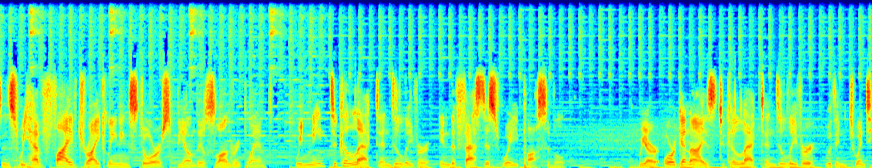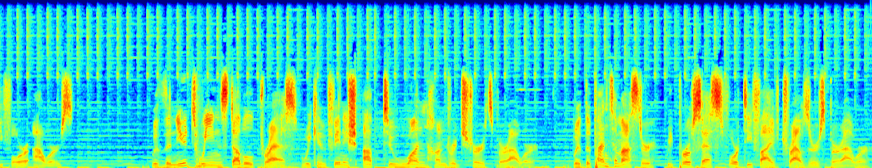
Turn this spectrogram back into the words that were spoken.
Since we have 5 dry cleaning stores beyond this laundry plant, we need to collect and deliver in the fastest way possible. We are organized to collect and deliver within 24 hours. With the new Twins double press, we can finish up to 100 shirts per hour. With the Pantamaster, we process 45 trousers per hour.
